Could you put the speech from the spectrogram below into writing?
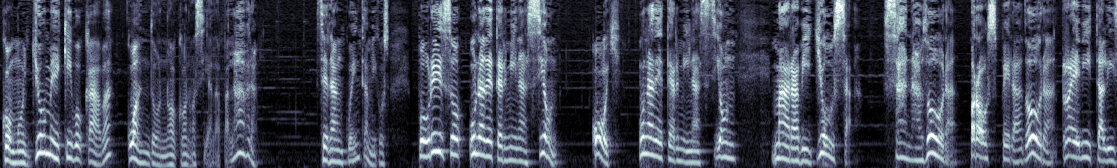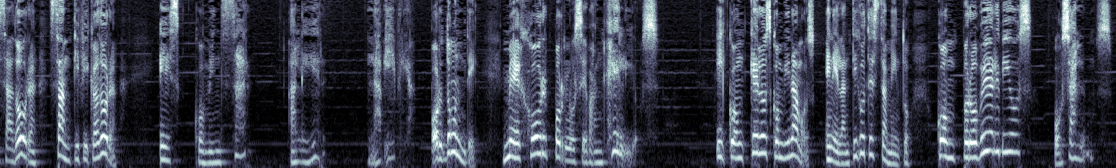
como yo me equivocaba cuando no conocía la palabra. ¿Se dan cuenta, amigos? Por eso una determinación hoy, una determinación maravillosa, sanadora, prosperadora, revitalizadora, santificadora, es comenzar a leer la Biblia. ¿Por dónde? Mejor por los evangelios. ¿Y con qué los combinamos? En el Antiguo Testamento, con proverbios o salmos.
